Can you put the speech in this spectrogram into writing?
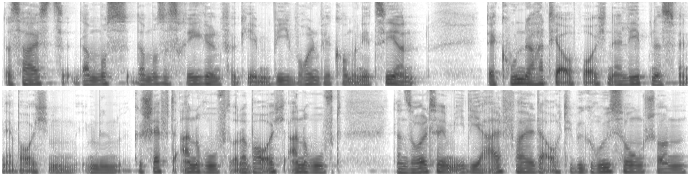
Das heißt, da muss, da muss es Regeln für geben. Wie wollen wir kommunizieren? Der Kunde hat ja auch bei euch ein Erlebnis, wenn er bei euch im, im Geschäft anruft oder bei euch anruft, dann sollte im Idealfall da auch die Begrüßung schon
